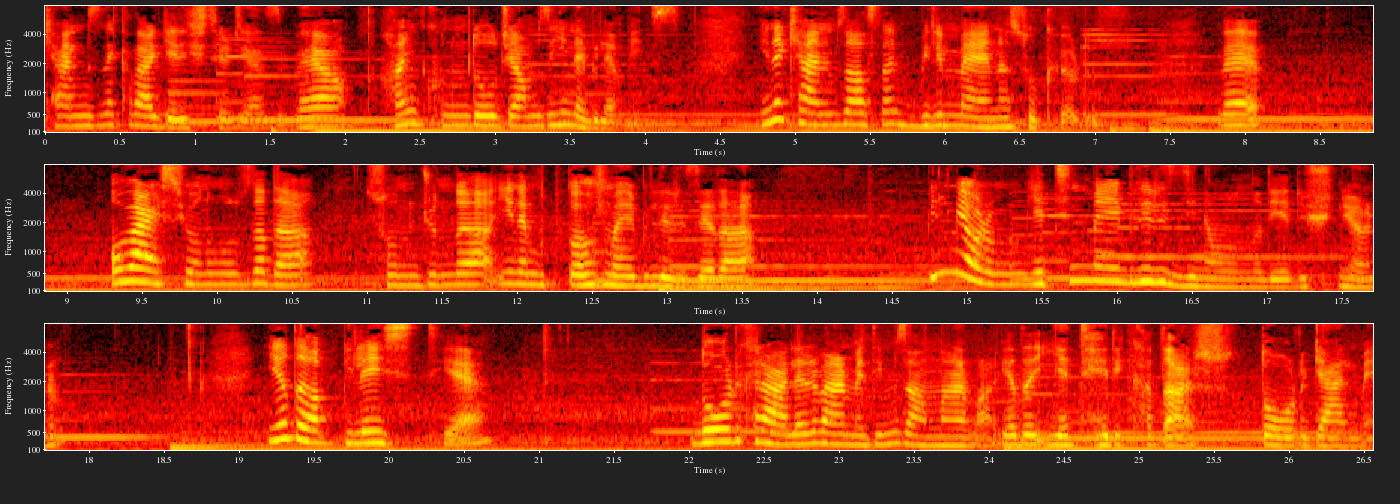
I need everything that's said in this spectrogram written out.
kendimizi ne kadar geliştireceğiz veya hangi konumda olacağımızı yine bilemeyiz. Yine kendimizi aslında bilinmeyene sokuyoruz. Ve o versiyonumuzda da sonucunda yine mutlu olmayabiliriz ya da bilmiyorum yetinmeyebiliriz yine onunla diye düşünüyorum ya da bile isteye doğru kararları vermediğimiz anlar var ya da yeteri kadar doğru gelme.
